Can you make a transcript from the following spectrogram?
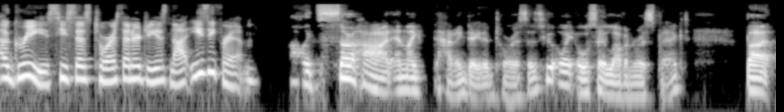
agrees. He says Taurus energy is not easy for him. Oh, it's so hard. And like having dated Tauruses who I also love and respect, but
